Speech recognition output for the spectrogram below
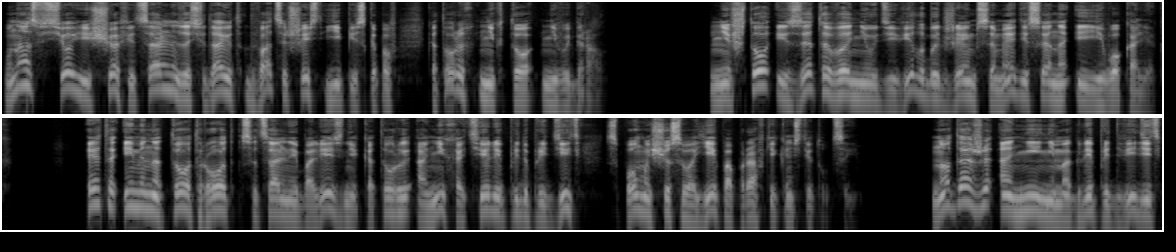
у нас все еще официально заседают 26 епископов, которых никто не выбирал. Ничто из этого не удивило бы Джеймса Мэдисона и его коллег. Это именно тот род социальной болезни, который они хотели предупредить с помощью своей поправки Конституции. Но даже они не могли предвидеть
